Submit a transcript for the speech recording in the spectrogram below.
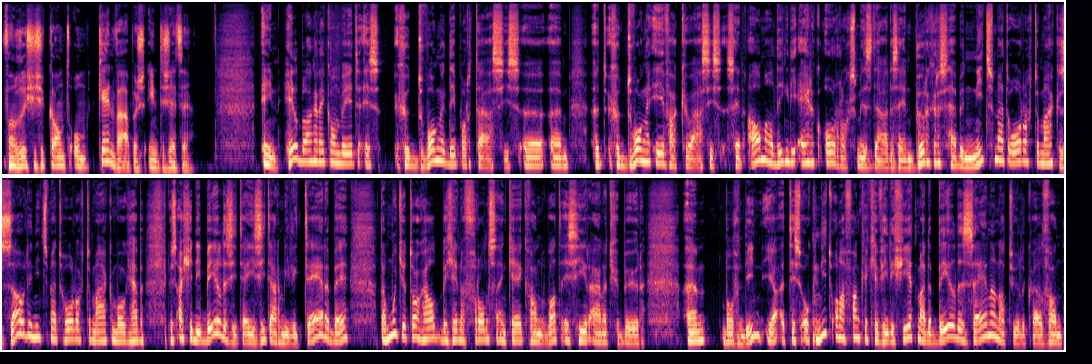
van Russische kant om kernwapens in te zetten. Eén, heel belangrijk om te weten is gedwongen deportaties, uh, um, het gedwongen evacuaties zijn allemaal dingen die eigenlijk oorlogsmisdaden zijn. Burgers hebben niets met oorlog te maken, zouden niets met oorlog te maken mogen hebben. Dus als je die beelden ziet en je ziet daar militairen bij, dan moet je toch al beginnen fronsen en kijken van wat is hier aan het gebeuren. Um, bovendien, ja, het is ook niet onafhankelijk geverifieerd, maar de beelden zijn er natuurlijk wel van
